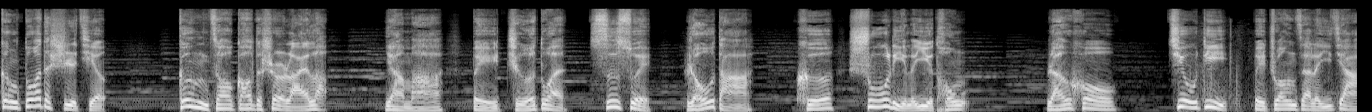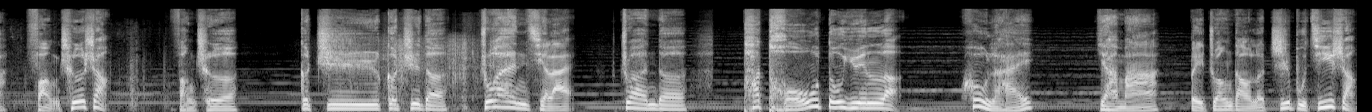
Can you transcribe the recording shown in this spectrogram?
更多的事情。”更糟糕的事儿来了，亚麻被折断、撕碎、揉打和梳理了一通，然后就地被装在了一架纺车上，纺车。咯吱咯吱的转起来，转的他头都晕了。后来，亚麻被装到了织布机上，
